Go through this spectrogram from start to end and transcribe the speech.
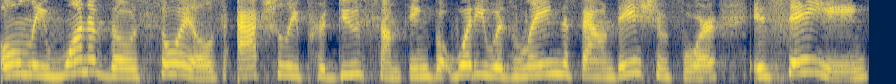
only one of those soils actually produced something, but what he was laying the foundation for is saying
